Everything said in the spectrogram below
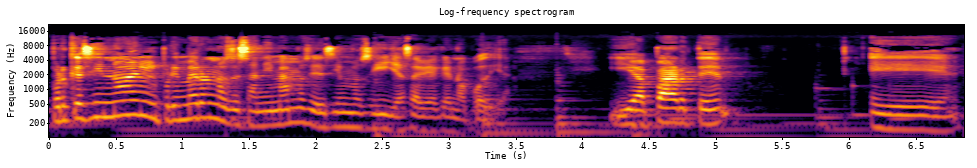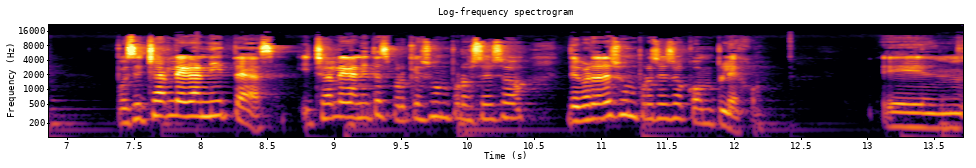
porque si no, en el primero nos desanimamos y decimos, sí, ya sabía que no podía. Y aparte, eh, pues echarle ganitas, echarle ganitas porque es un proceso, de verdad es un proceso complejo. Eh,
